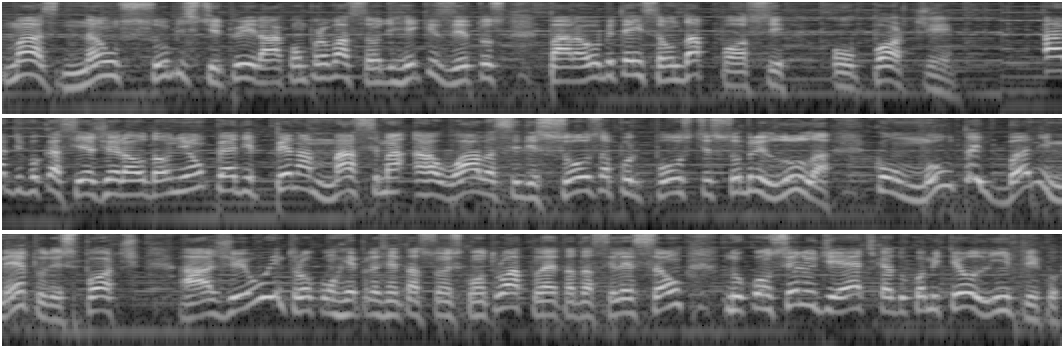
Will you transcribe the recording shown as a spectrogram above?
mas não substituirá a comprovação de requisitos para a obtenção da posse ou porte. A Advocacia Geral da União pede pena máxima a Wallace de Souza por post sobre Lula, com multa e banimento do esporte. A AGU entrou com representações contra o atleta da seleção no Conselho de Ética do Comitê Olímpico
